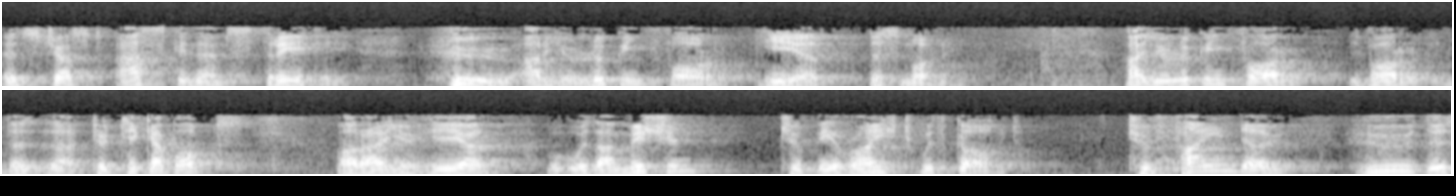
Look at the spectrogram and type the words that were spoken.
It's just asking them straightly, who are you looking for here this morning? Are you looking for, for the, to tick a box? Or are you here with a mission to be right with God? To find out who this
